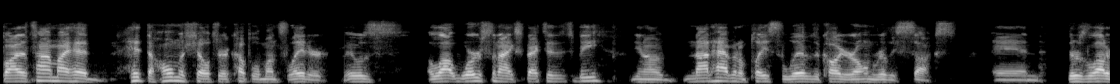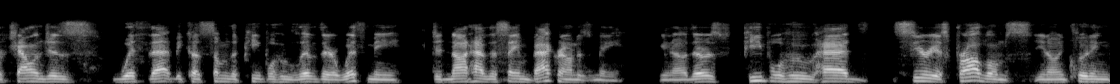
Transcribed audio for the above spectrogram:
by the time I had hit the homeless shelter a couple of months later, it was a lot worse than I expected it to be. You know, not having a place to live to call your own really sucks. And there's a lot of challenges with that because some of the people who lived there with me did not have the same background as me. You know, there was people who had serious problems, you know, including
